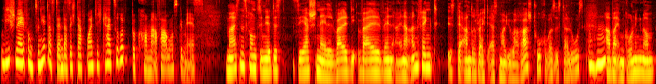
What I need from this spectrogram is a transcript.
Wie schnell funktioniert das denn, dass ich da Freundlichkeit zurückbekomme, erfahrungsgemäß? Meistens funktioniert es sehr schnell, weil, die, weil wenn einer anfängt, ist der andere vielleicht erstmal überrascht, huch, was ist da los? Mhm. Aber im Grunde genommen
